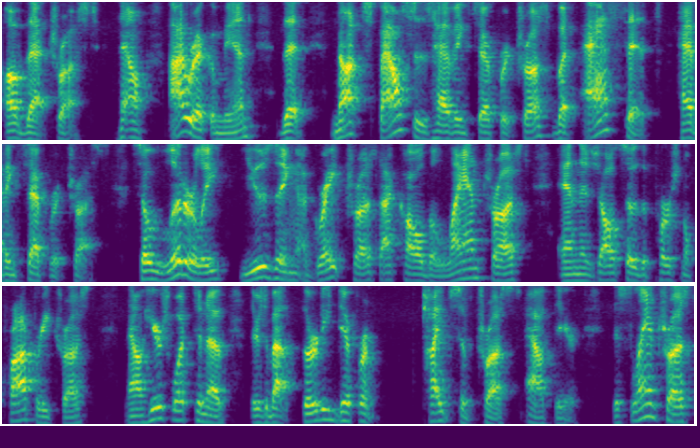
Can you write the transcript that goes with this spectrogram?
of that trust. Now, I recommend that not spouses having separate trusts, but assets having separate trusts. So literally using a great trust, I call the land trust and there's also the personal property trust. Now, here's what to know. There's about 30 different types of trusts out there. This land trust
